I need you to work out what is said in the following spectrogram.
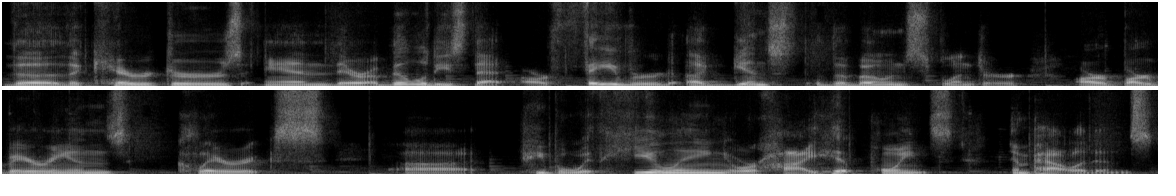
the the characters and their abilities that are favored against the bone splinter are barbarians, clerics, uh, people with healing or high hit points, and paladins.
